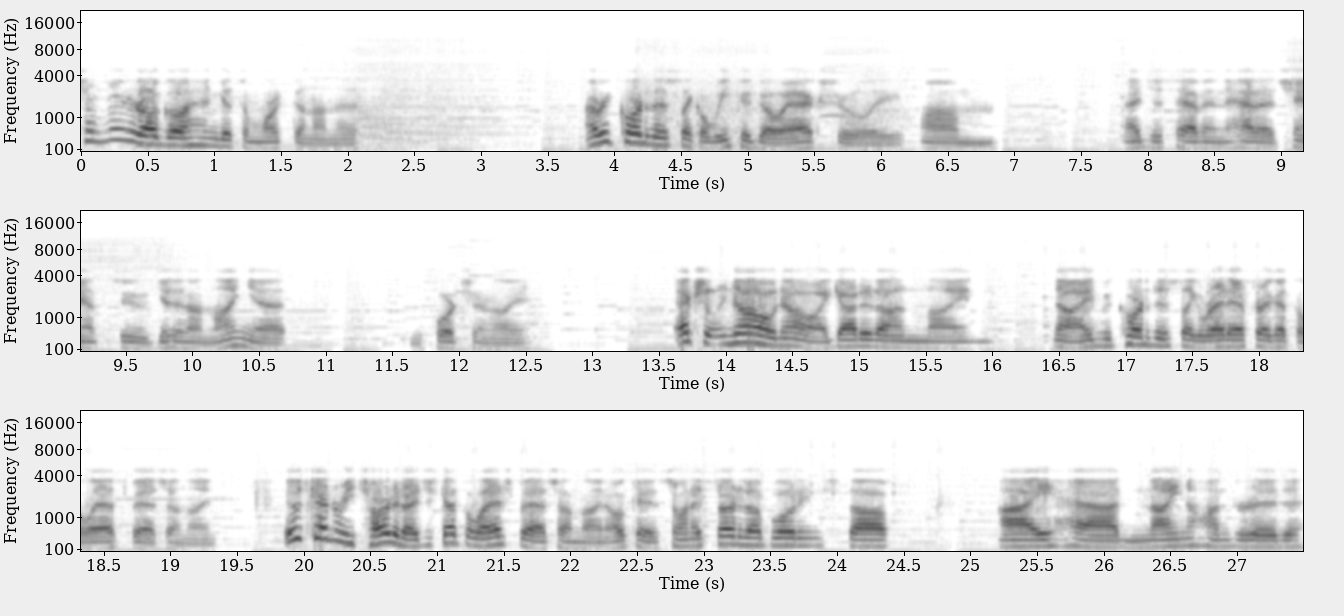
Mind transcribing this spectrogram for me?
So I figured I'll go ahead and get some work done on this. I recorded this like a week ago, actually. Um, I just haven't had a chance to get it online yet, unfortunately. Actually, no, no, I got it online. No, I recorded this like right after I got the last batch online. It was kind of retarded. I just got the last batch online. Okay, so when I started uploading stuff, I had 900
